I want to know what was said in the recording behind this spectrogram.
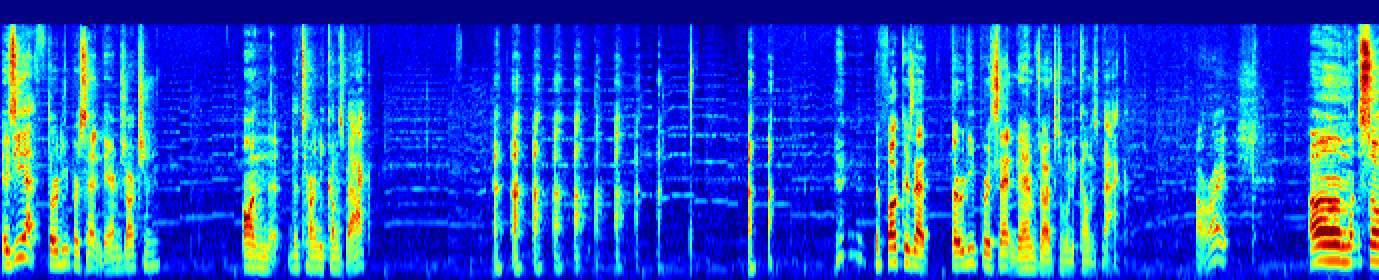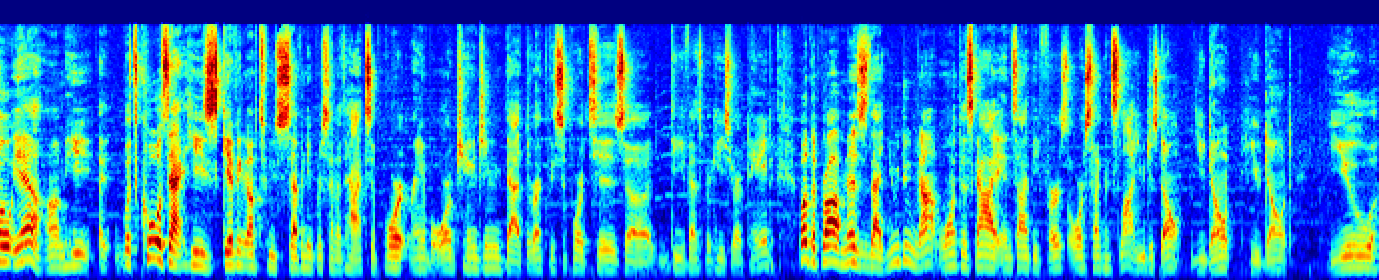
Is he at 30% damage reduction on the turn he comes back? the fucker's at 30% damage reduction when he comes back. All right. Um, so yeah, um, he, what's cool is that he's giving up to 70% attack support, Rainbow Orb changing, that directly supports his, uh, defense per keys are obtained. But the problem is, is that you do not want this guy inside the first or second slot. You just don't. You don't. You don't. You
